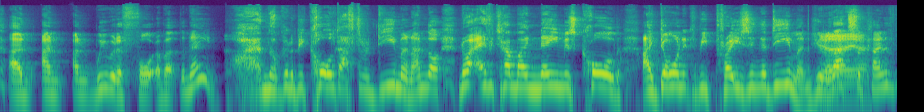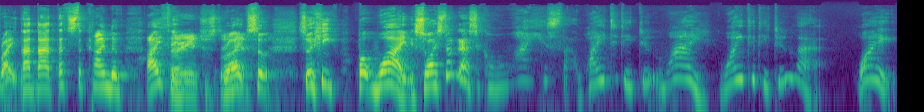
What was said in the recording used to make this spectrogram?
and and and we would have thought about the name. Oh, I'm not going to be called after a demon. I'm not. Not every time my name is called, I don't want it to be praising a demon. You know, Yeah, that's yeah. the kind of right. That that that's the kind of I think. Very interesting, right? So so he, but why? So I started asking, well, why is that? Why did he do? Why? Why did he do that? Why?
